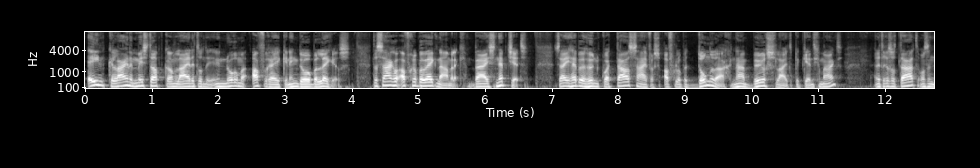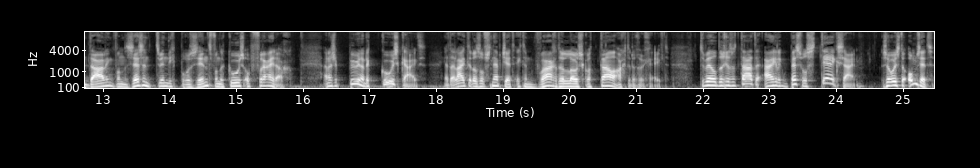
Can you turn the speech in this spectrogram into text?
één kleine misstap kan leiden tot een enorme afrekening door beleggers. Dat zagen we afgelopen week namelijk bij Snapchat. Zij hebben hun kwartaalcijfers afgelopen donderdag na beurssluit bekendgemaakt. En het resultaat was een daling van 26% van de koers op vrijdag. En als je puur naar de koers kijkt, ja, dan lijkt het alsof Snapchat echt een waardeloos kwartaal achter de rug heeft. Terwijl de resultaten eigenlijk best wel sterk zijn. Zo is de omzet 57%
